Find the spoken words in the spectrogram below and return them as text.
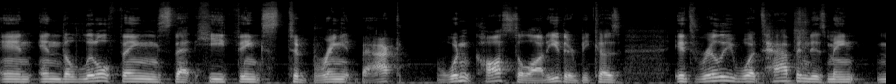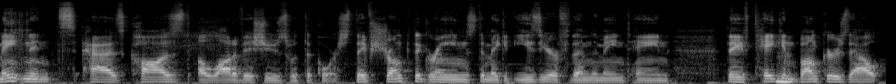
and and the little things that he thinks to bring it back wouldn't cost a lot either because it's really what's happened is main maintenance has caused a lot of issues with the course. They've shrunk the greens to make it easier for them to maintain. They've taken mm-hmm. bunkers out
